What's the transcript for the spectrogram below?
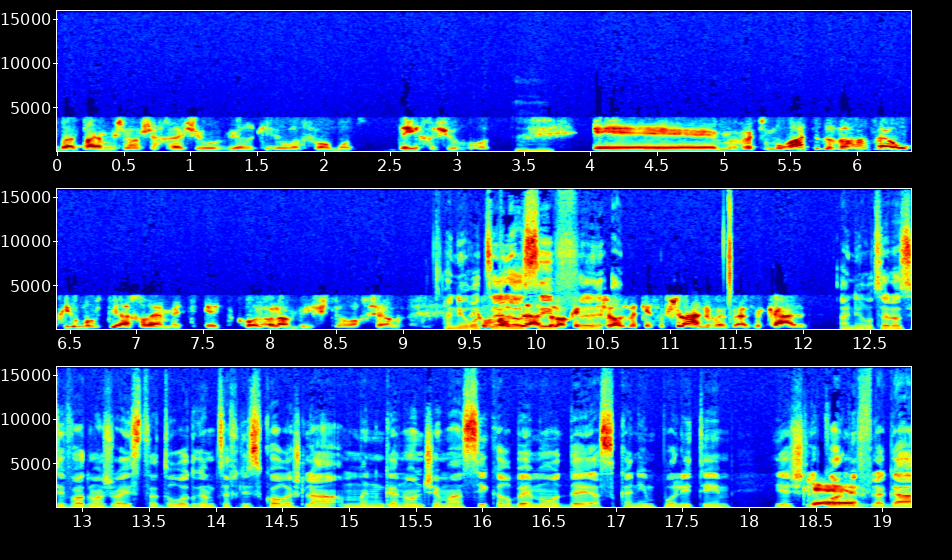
ב-2003 אחרי שהוא העביר כאילו רפורמות די חשובות. Mm-hmm. ותמורת הדבר הזה הוא כאילו מבטיח להם את, את כל העולם ואשתו. עכשיו, אני רוצה להוסיף... זה, זה לא הכסף שלו, זה הכסף שלנו, אז זה קל. אני רוצה להוסיף עוד משהו, ההסתדרות גם צריך לזכור, יש לה מנגנון שמעסיק הרבה מאוד uh, עסקנים פוליטיים. יש כן. לכל מפלגה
